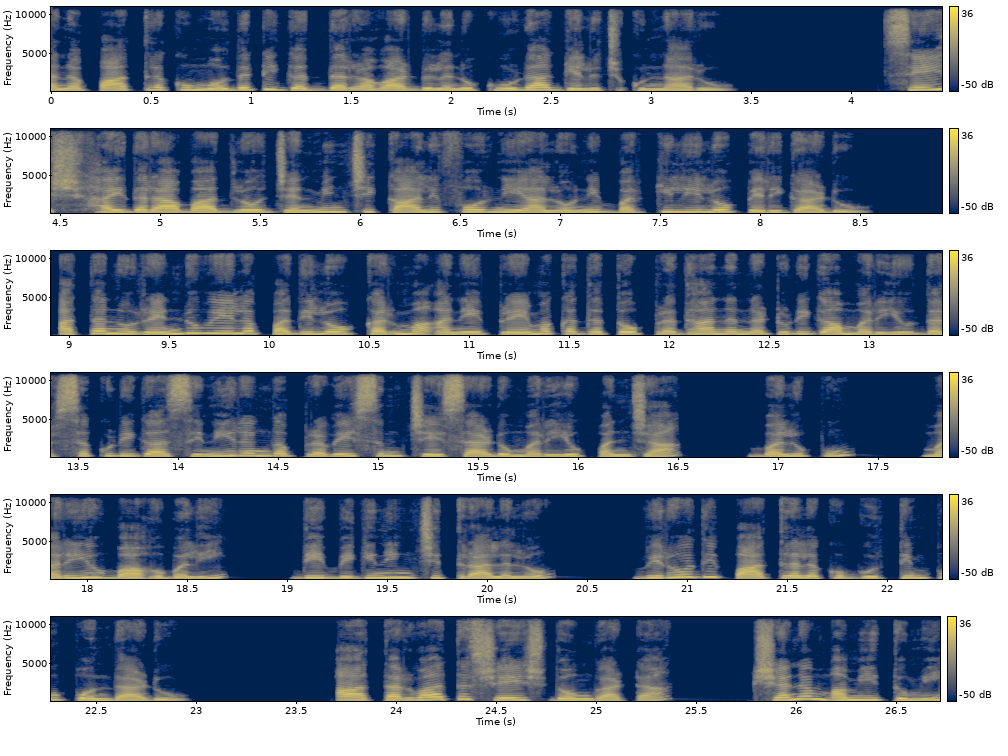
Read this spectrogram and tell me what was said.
తన పాత్రకు మొదటి గద్దర్ అవార్డులను కూడా గెలుచుకున్నారు. శేష్ హైదరాబాద్లో జన్మించి కాలిఫోర్నియాలోని బర్కిలీలో పెరిగాడు. అతను రెండువేల పదిలో కర్మ అనే ప్రేమకథతో ప్రధాన నటుడిగా మరియు దర్శకుడిగా సినీరంగ ప్రవేశం చేశాడు మరియు పంజా బలుపు మరియు బాహుబలి ది బిగినింగ్ చిత్రాలలో విరోధి పాత్రలకు గుర్తింపు పొందాడు. ఆ తర్వాత శేష్ దొంగాట క్షణం అమీతుమి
